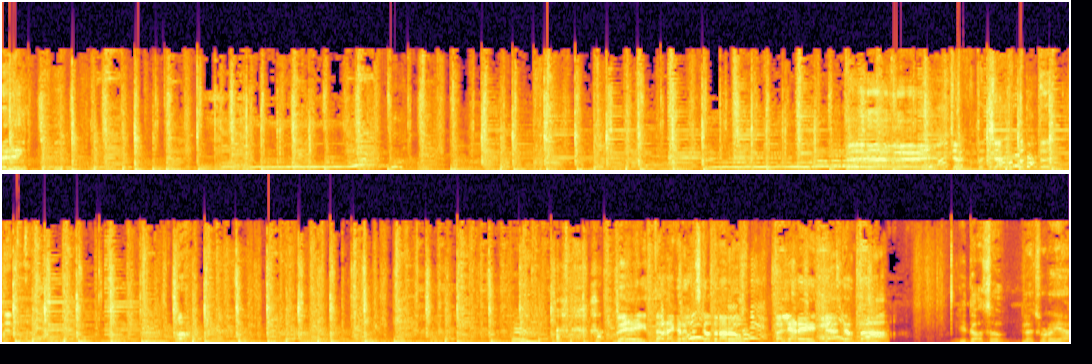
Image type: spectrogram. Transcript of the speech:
ఏయ్, తన ఎక్కడ తీసుకెళ్తున్నారు? కళ్యాణి జాగ్రత్త. ఈ దాసు ఇలా చూడయ్యా.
